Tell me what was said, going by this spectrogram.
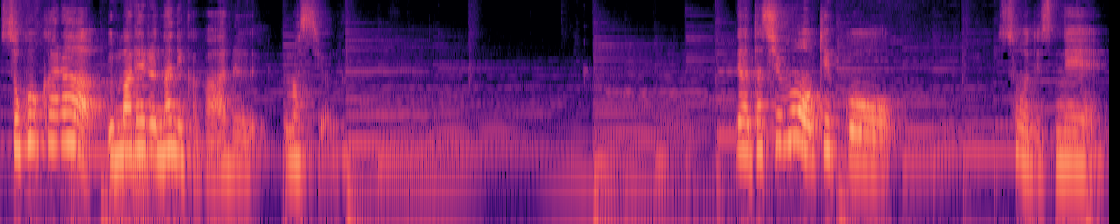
そこから生まれる何かがありますよね。で、私も結構、そうですね、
